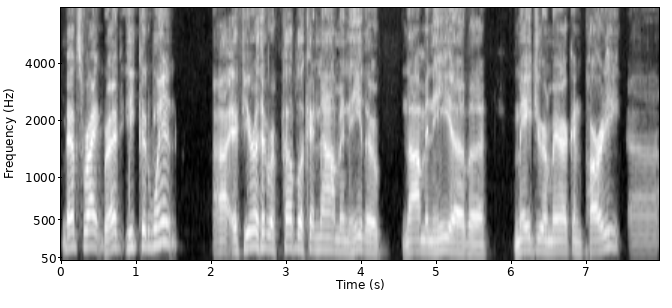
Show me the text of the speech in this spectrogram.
That's right, Bret. He could win. Uh, if you're the Republican nominee, the nominee of a major American party uh,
